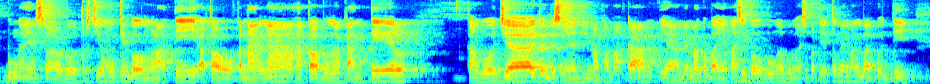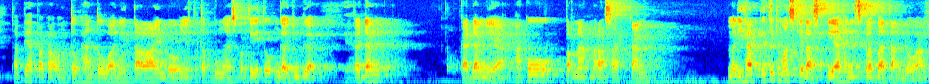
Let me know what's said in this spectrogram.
Bunga yang selalu tercium mungkin bau melati atau kenanga atau bunga kantil, Kamboja itu biasanya di makam-makam. Ya memang kebanyakan sih bau bunga-bunga seperti itu memang Mbak Kunti. Tapi apakah untuk hantu wanita lain baunya tetap bunga seperti itu? Enggak juga. Ya. Kadang kadang ya aku pernah merasakan melihat itu cuma sekilas dia hanya sekelebatan doang.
